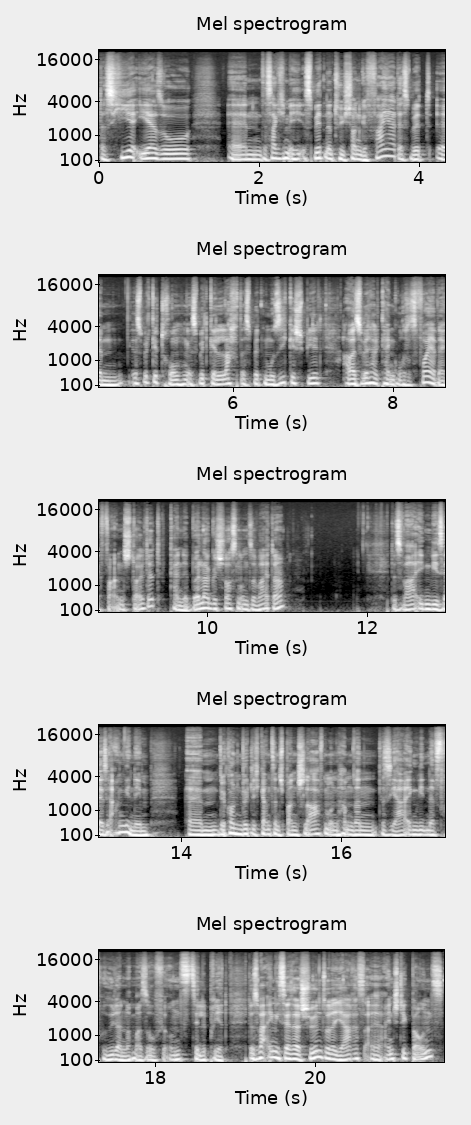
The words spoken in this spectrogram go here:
dass hier eher so ähm, das sage ich mir, es wird natürlich schon gefeiert, es wird, ähm, es wird getrunken, es wird gelacht, es wird Musik gespielt, aber es wird halt kein großes Feuerwerk veranstaltet, keine Böller geschossen und so weiter. Das war irgendwie sehr, sehr angenehm. Ähm, wir konnten wirklich ganz entspannt schlafen und haben dann das Jahr irgendwie in der Früh dann nochmal so für uns zelebriert. Das war eigentlich sehr, sehr schön, so der Jahreseinstieg bei uns.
